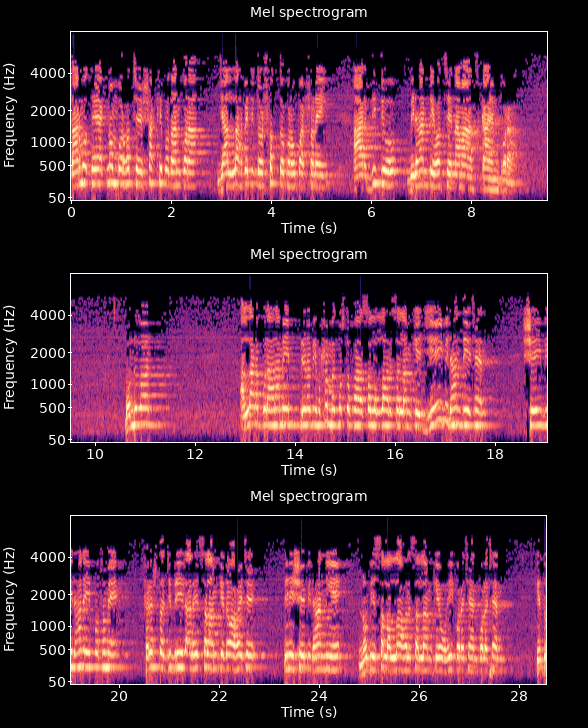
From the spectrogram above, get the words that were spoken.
তার মধ্যে এক নম্বর হচ্ছে সাক্ষী প্রদান করা, যে আল্লাহ ব্যতীত সত্য কোনো উপাস্য নেই। আর দ্বিতীয় বিধানটি হচ্ছে নামাজ কায়েম করা। বন্ধুগণ, আল্লাহ রাব্বুল আলমিন প্রিয়নবী মোহাম্মদ মুস্তফা সাল্লাহ সাল্লামকে যেই বিধান দিয়েছেন, সেই বিধানেই প্রথমে ফেরেস্তা জিবরিল আলহিসাল্লামকে দেওয়া হয়েছে। তিনি সেই বিধান নিয়ে নবী সাল্লাহ সাল্লামকে ওহি করেছেন, বলেছেন, কিন্তু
